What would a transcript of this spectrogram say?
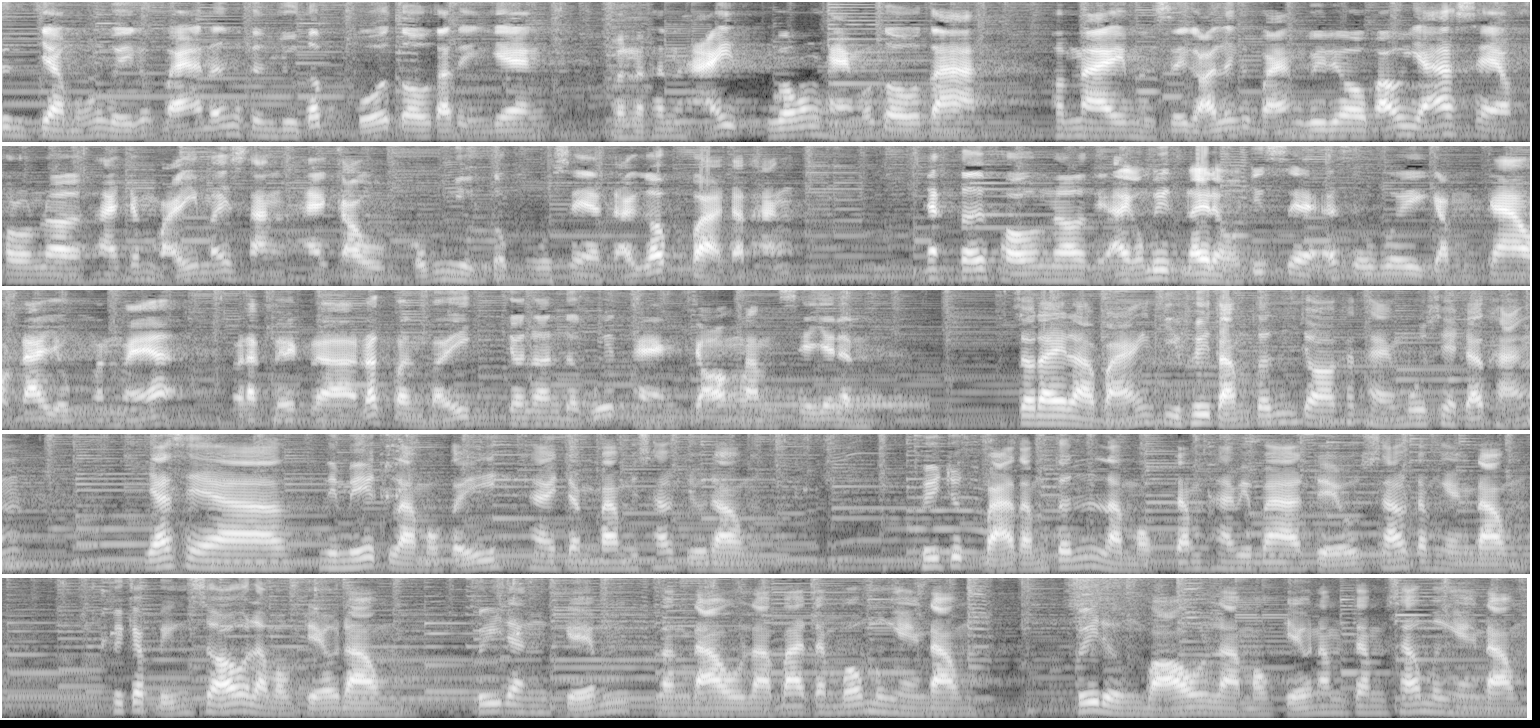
Xin chào mừng quý vị các bạn đến với kênh youtube của Toyota Tiền Giang. Mình là Thanh Hải, tư vấn bán hàng của Toyota Hôm nay mình sẽ gửi đến các bạn video báo giá xe Forerunner 2.7 máy xăng hai cầu cũng như tục mua xe trả góp và trả thẳng. Nhắc tới Forerunner thì ai cũng biết đây là một chiếc xe SUV gầm cao, đa dụng mạnh mẽ và đặc biệt là rất bền bỉ cho nên được quý khách hàng chọn làm xe gia đình. Sau đây là bảng chi phí tạm tính cho khách hàng mua xe trả thẳng. Giá xe niêm yết là 1 tỷ 236 triệu đồng. Phí trước bạ tạm tính là 123 triệu 600 ngàn đồng. Phí cấp biển số là 1 triệu đồng. Phí đăng kiểm lần đầu là 340 ngàn đồng. Phí đường bộ là 1 triệu 560 ngàn đồng.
